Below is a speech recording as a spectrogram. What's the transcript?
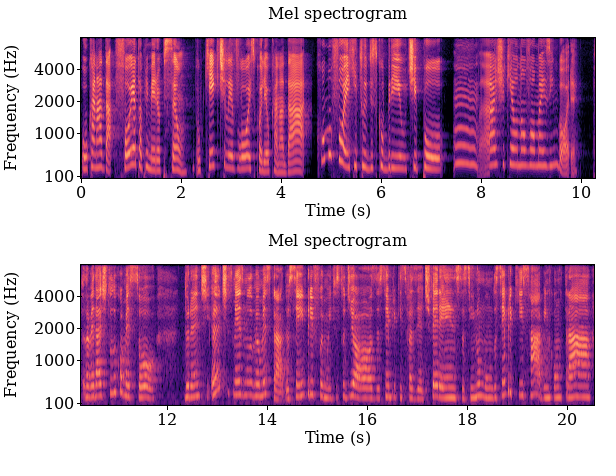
o Canadá foi a tua primeira opção? O que que te levou a escolher o Canadá? Como foi que tu descobriu, tipo, hum, acho que eu não vou mais embora? Na verdade, tudo começou durante antes mesmo do meu mestrado. Eu sempre fui muito estudiosa, eu sempre quis fazer a diferença assim no mundo, sempre quis, sabe, encontrar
